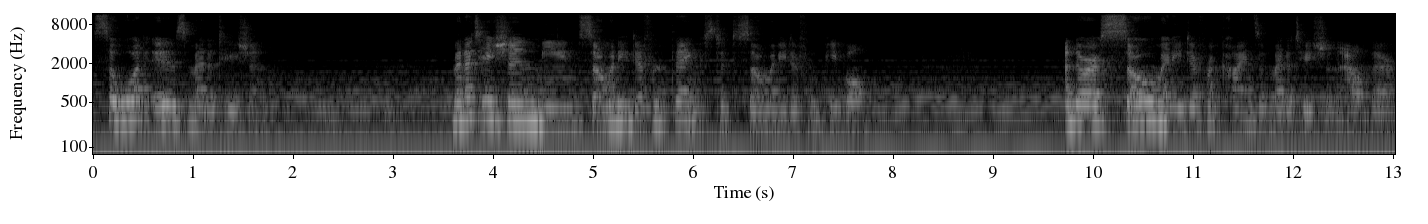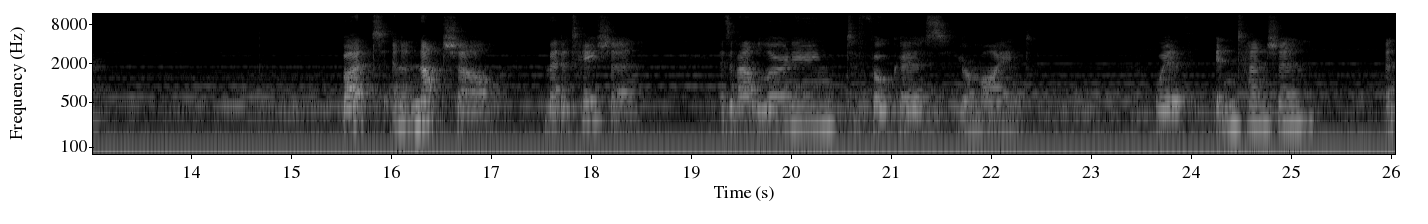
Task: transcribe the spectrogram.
So what is meditation? Meditation means so many different things to so many different people. And there are so many different kinds of meditation out there. But in a nutshell, meditation is about learning to focus your mind with intention and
